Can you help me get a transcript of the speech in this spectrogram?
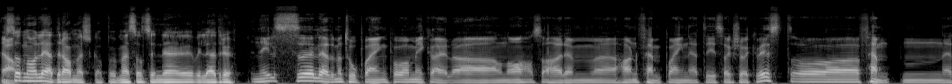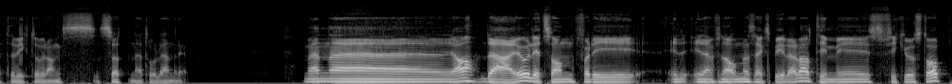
Ja. Så nå leder han mesterskapet, mest sannsynlig, vil jeg tro. Nils eh, leder med to poeng på Mikaela nå, og så har, han fem poeng ned til Isak Sjøkvist og 15 ned til Viktor Vrangs, 17 ned til Ole Henry. Men eh, ja, det er jo litt sånn fordi i, i den finalen med seks biler, da Timmy fikk jo stopp,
